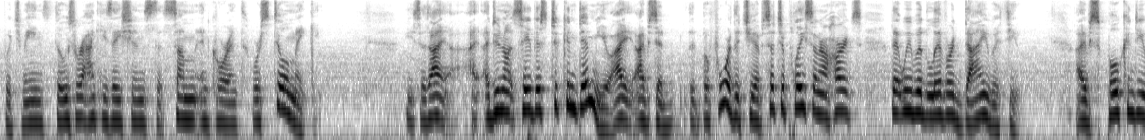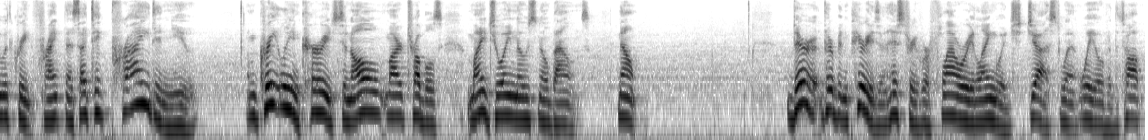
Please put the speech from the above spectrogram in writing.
which means those were accusations that some in Corinth were still making. He says, I, I, I, do not say this to condemn you. I, I've said before that you have such a place in our hearts that we would live or die with you. I have spoken to you with great frankness. I take pride in you. I'm greatly encouraged in all my troubles. My joy knows no bounds. Now, there, there have been periods in history where flowery language just went way over the top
